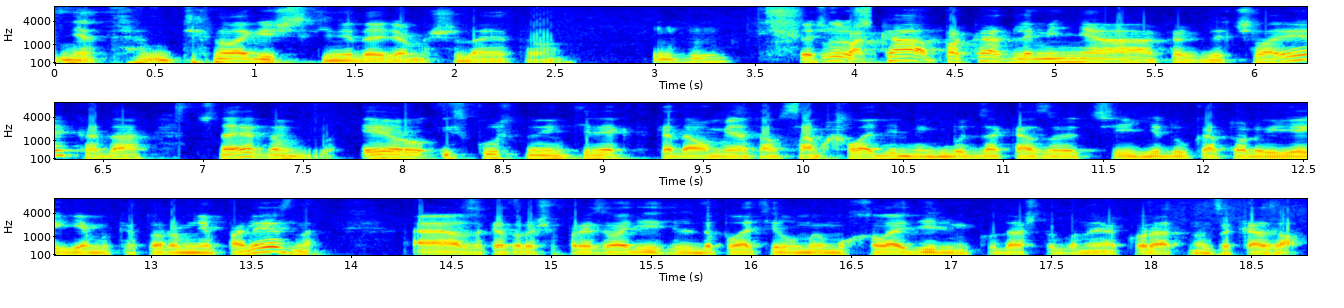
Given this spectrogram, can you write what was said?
Нет, технологически не дойдем еще до этого. Угу. То есть ну, пока, что... пока для меня, как для человека, да, наверное, в эру искусственного интеллекта, когда у меня там сам холодильник будет заказывать еду, которую я ем и которая мне полезна, э, за которую еще производитель доплатил моему холодильнику, да, чтобы он ее аккуратно заказал,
